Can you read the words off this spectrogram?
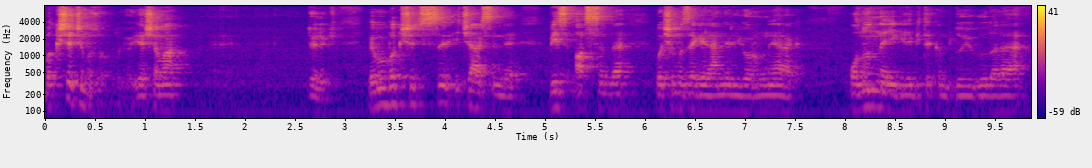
bakış açımız oluyor yaşama e, dönük. Ve bu bakış açısı içerisinde biz aslında başımıza gelenleri yorumlayarak onunla ilgili bir takım duygulara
